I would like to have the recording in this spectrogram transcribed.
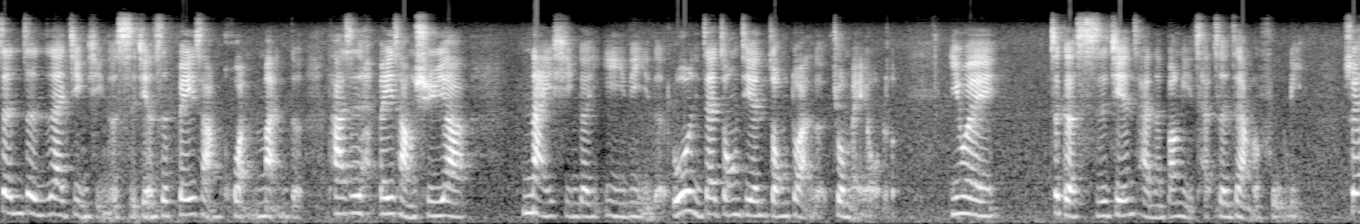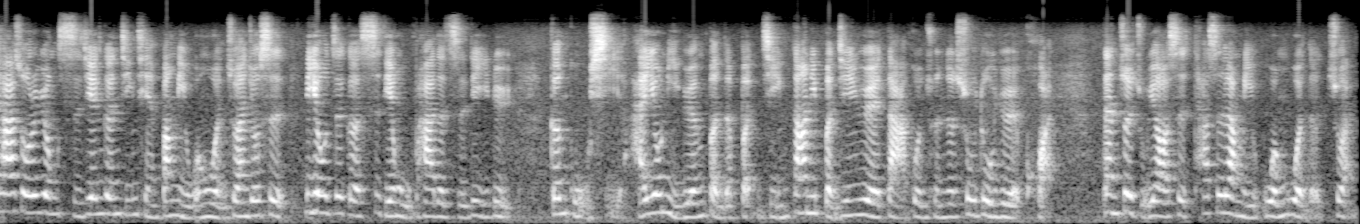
真正在进行的时间是非常缓慢的，它是非常需要耐心跟毅力的。如果你在中间中断了，就没有了，因为这个时间才能帮你产生这样的复利。所以他说用时间跟金钱帮你稳稳赚，就是利用这个四点五趴的殖利率跟股息，还有你原本的本金。当你本金越大，滚存的速度越快，但最主要是它是让你稳稳的赚。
